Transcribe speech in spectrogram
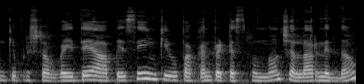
ఇంక ఇప్పుడు స్టవ్ అయితే ఆపేసి ఇంక ఇవి పక్కన పెట్టేసుకుందాం చల్లారనిద్దాం.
